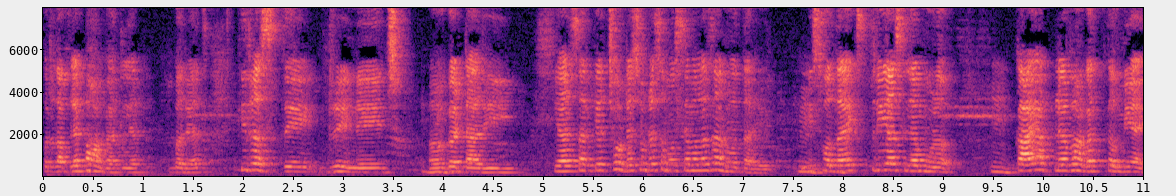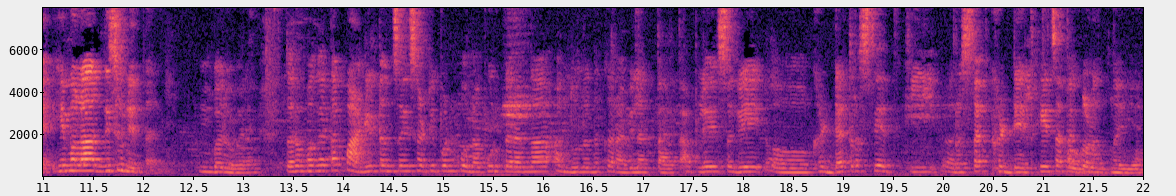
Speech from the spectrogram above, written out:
परत आपल्या भागातल्या बऱ्याच की रस्ते ड्रेनेज. गटारी यासारख्या छोट्या छोट्या समस्या मला जाणवत आहेत. मी. स्वतः एक स्त्री असल्यामुळं. काय आपल्या भागात कमी आहे हे मला दिसून येत आहे. बरोबर आहे. तर मग आता पाणी टंचाईसाठी पण कोल्हापूरकरांना आंदोलनं करावी लागत आहेत आपले सगळे खड्ड्यात रस्ते आहेत की रस्त्यात खड्डे आहेत हेच आता कळत नाहीये.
